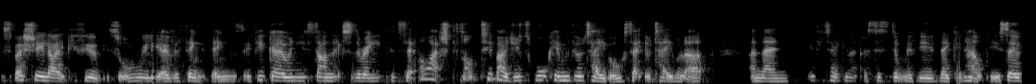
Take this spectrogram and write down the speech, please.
especially like if you sort of really overthink things. If you go and you stand next to the ring, you can say, "Oh, actually, it's not too bad." You just walk in with your table, set your table up, and then if you're taking an assistant with you, they can help you. So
